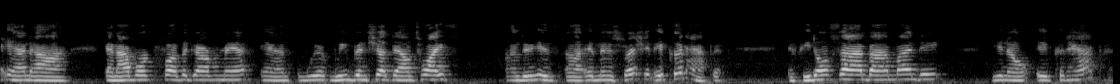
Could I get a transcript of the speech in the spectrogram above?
And, uh, and I work for the government and we're, we've been shut down twice under his uh, administration. It could happen. If he don't sign by Monday, you know, it could happen.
